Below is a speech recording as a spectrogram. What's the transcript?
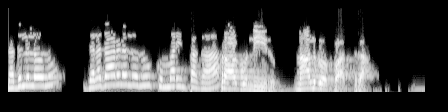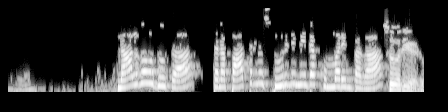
నదులలోను జలధారలలోను కుమ్మరింపగా త్రాగునీరు. నాలుగో పాత్ర. నాలుగవ దూత తన పాత్రను సూర్యుని మీద కుమ్మరింపగా సూర్యుడు.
